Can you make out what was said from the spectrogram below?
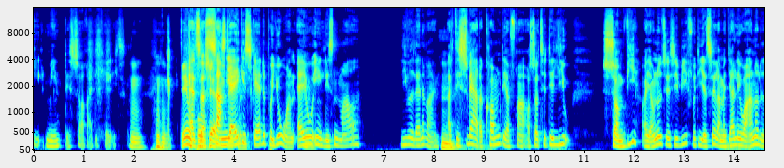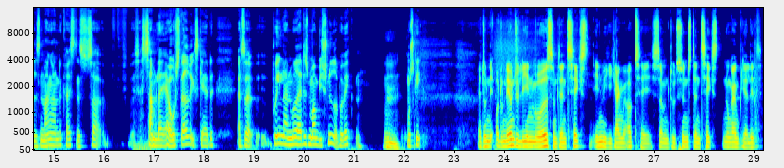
helt mente det så radikalt. Mm. det er jo altså, sam jeg ikke skatte på jorden, er jo Mm. egentlig sådan meget livet landevejen. Mm. Altså, det er svært at komme derfra, og så til det liv, som vi, og jeg er jo nødt til at sige vi, fordi at selvom at jeg lever anderledes end mange andre kristne, så samler jeg jo stadigvæk skatte. Altså, på en eller anden måde er det som om, vi snyder på vægten. Mm. Måske. Ja, du, og du nævnte jo lige en måde, som den tekst, inden vi gik i gang med optag, som du synes, den tekst nogle gange bliver lidt,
